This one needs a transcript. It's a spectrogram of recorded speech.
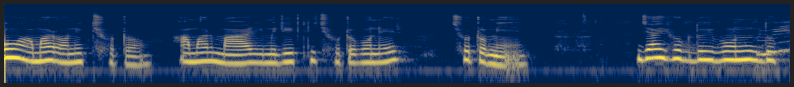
ও আমার অনেক ছোট। আমার মার ইমিডিয়েটলি ছোট বোনের ছোট মেয়ে। যাই হোক, দুই বোন দুঃখ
